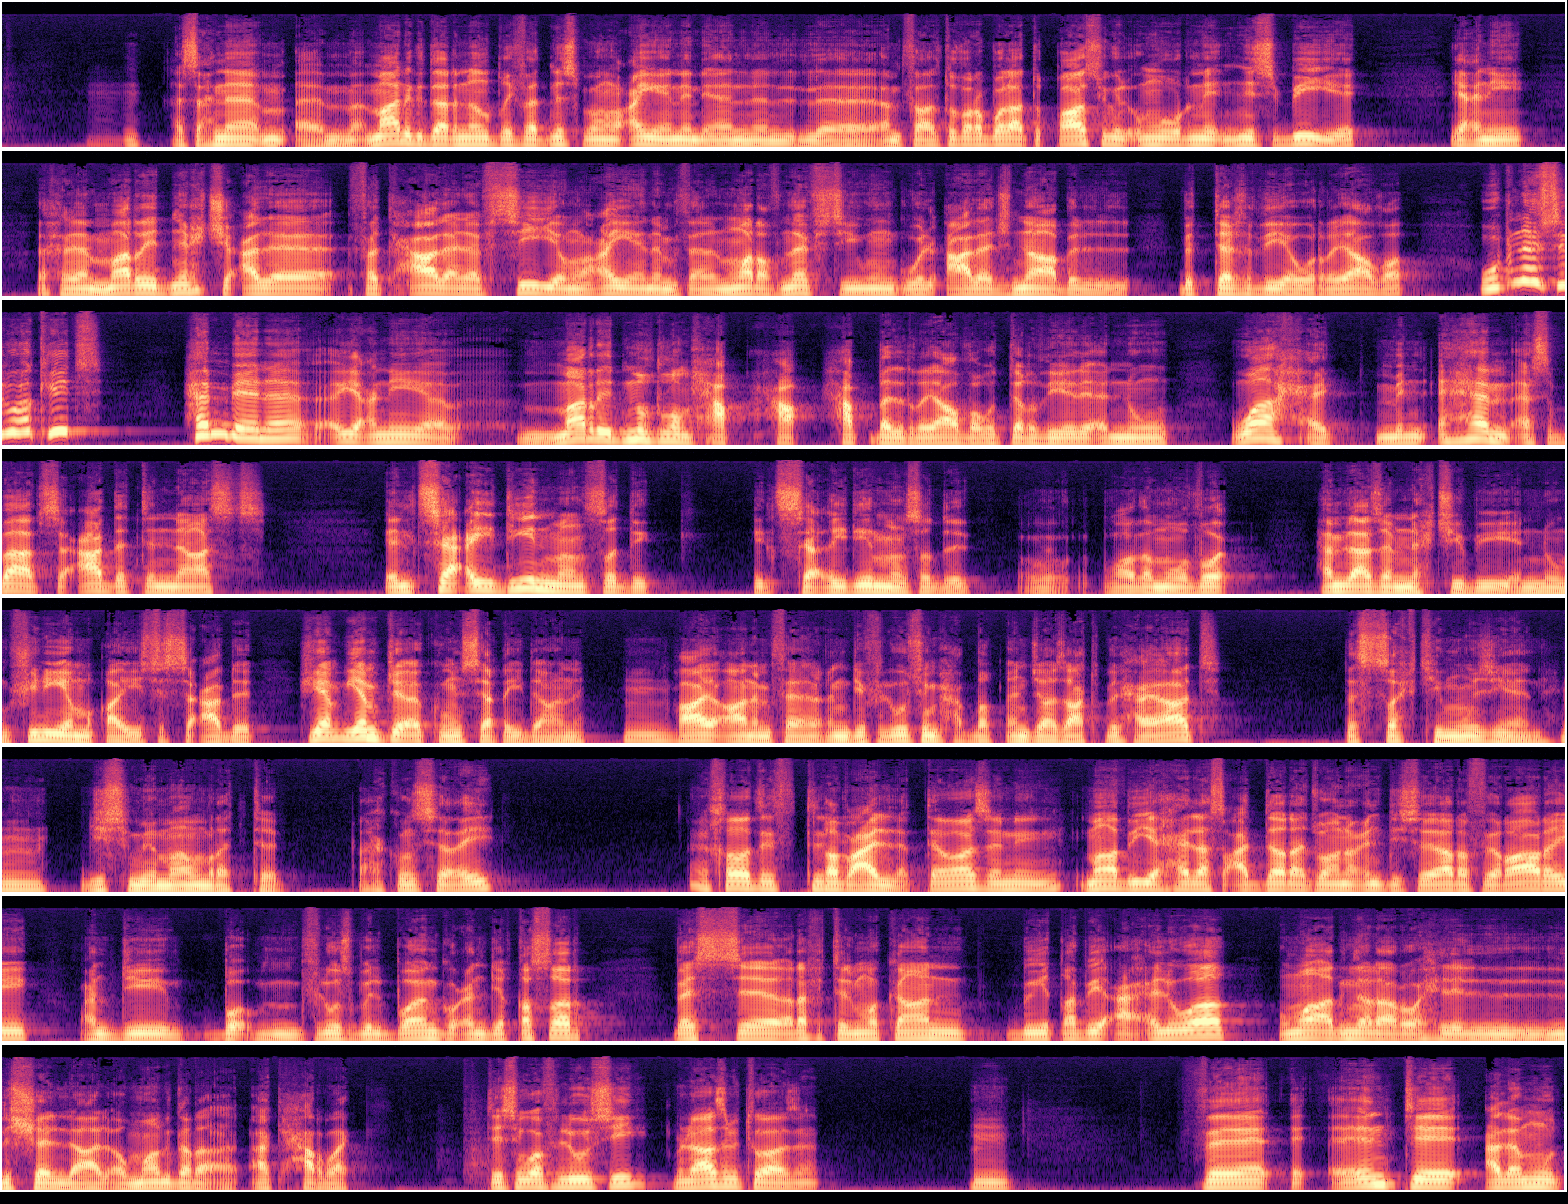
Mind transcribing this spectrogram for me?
هسه إحنا ما نقدر نضيف نسبة معينة لأن الأمثال تضرب ولا تقاس والأمور نسبية. يعني إحنا ما نريد نحكي على فد حاله نفسية معينة مثلا مرض نفسي ونقول عالجناه بال- بالتغذية والرياضة. وبنفس الوقت همينا يعني ما نريد نظلم حق حق, حق الرياضة والتغذية لأنه واحد من أهم أسباب سعادة الناس السعيدين من صدق السعيدين من صدق. وهذا موضوع هم لازم نحكي به إنه شنو هي مقاييس السعادة؟ يم- يمتى أكون سعيد أنا؟ هاي أنا مثلا عندي فلوس ومحقق إنجازات بالحياة بس صحتي مو زينة، جسمي ما مرتب، راح أكون سعيد؟ خذ طبعا لا، التوازن ما بي حيل أصعد درج وأنا عندي سيارة فيراري، وعندي ب- فلوس بالبنك وعندي قصر بس آه، رحت المكان بطبيعة حلوة وما أقدر أروح لل- للشلال أو ما أقدر أتحرك. تسوى فلوسي؟ لازم توازن فانت على مود.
